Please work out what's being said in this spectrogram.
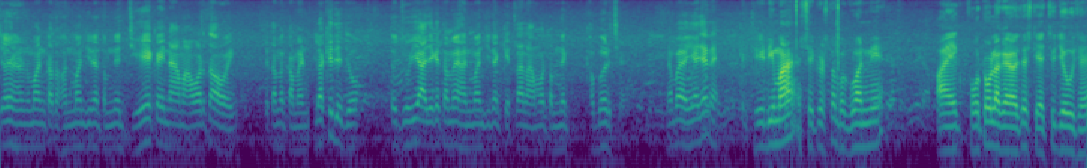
જય હનુમાન કાં તો હનુમાનજીના તમને જે કંઈ નામ આવડતા હોય તે તમે કમેન્ટ લખી દેજો. તો જોઈએ આજે કે તમે હનુમાનજીના કેટલા નામો તમને ખબર છે. ને ભાઈ અહીંયા છે ને, કે થ્રીડીમાં શ્રી કૃષ્ણ ભગવાનની આ એક ફોટો લગાવ્યો છે, સ્ટેચ્યુ જેવું છે.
